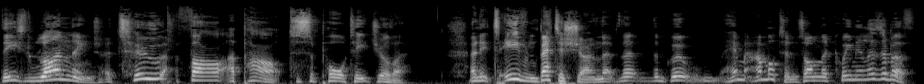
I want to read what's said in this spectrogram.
these landings are too far apart to support each other. And it's even better shown that the, the him, Hamilton's on the Queen Elizabeth,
